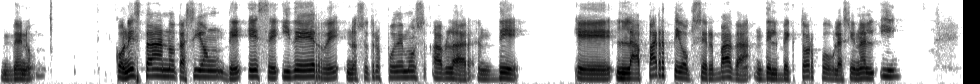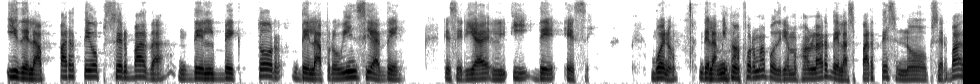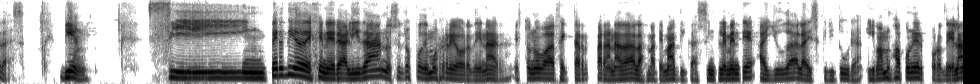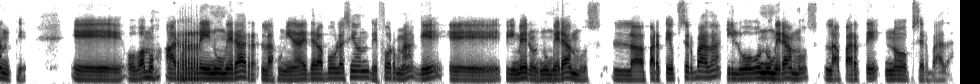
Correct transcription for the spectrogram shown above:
Bueno, con esta notación de S y de R, nosotros podemos hablar de eh, la parte observada del vector poblacional I y de la parte observada del vector de la provincia D, que sería el IDS. Bueno, de la misma forma podríamos hablar de las partes no observadas. Bien, sin pérdida de generalidad, nosotros podemos reordenar. Esto no va a afectar para nada a las matemáticas, simplemente ayuda a la escritura. Y vamos a poner por delante eh, o vamos a renumerar las unidades de la población de forma que eh, primero numeramos la parte observada y luego numeramos la parte no observada.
